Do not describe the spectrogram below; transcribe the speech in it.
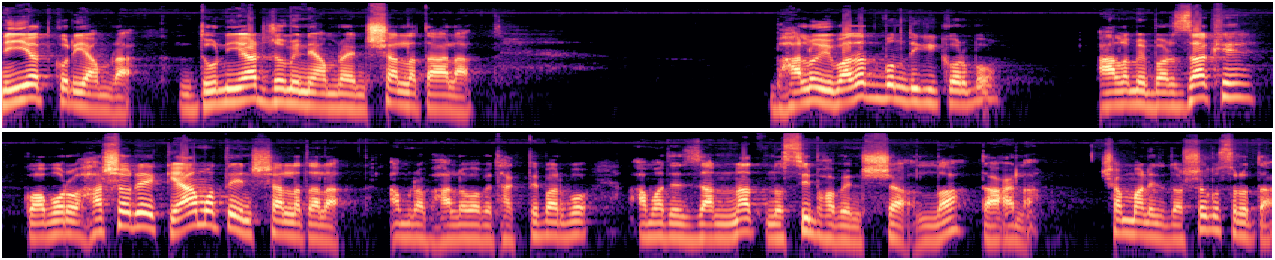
নিয়ত করি আমরা, দুনিয়ার জমিনে আমরা ইনশাআল্লাহ তাআলা ভালো ইবাদত বন্দিগি করব? আলমে বরজাখে কবর ও হাসরে কেয়ামতে ইনশাআল্লাহ তালা আমরা ভালোভাবে থাকতে পারব। আমাদের জান্নাত নসিব হবেন হবে ইনশাআল্লাহ তাআলা। সম্মানিত দর্শক শ্রোতা,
